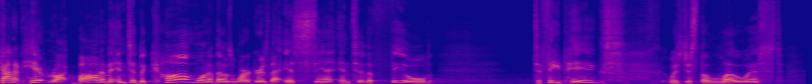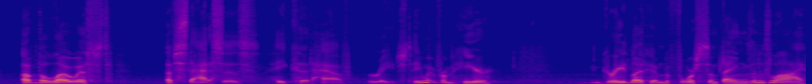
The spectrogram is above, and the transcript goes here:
kind of hit rock bottom and to become one of those workers that is sent into the field to feed pigs was just the lowest of the lowest of statuses he could have reached. He went from here Greed led him to force some things in his life.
